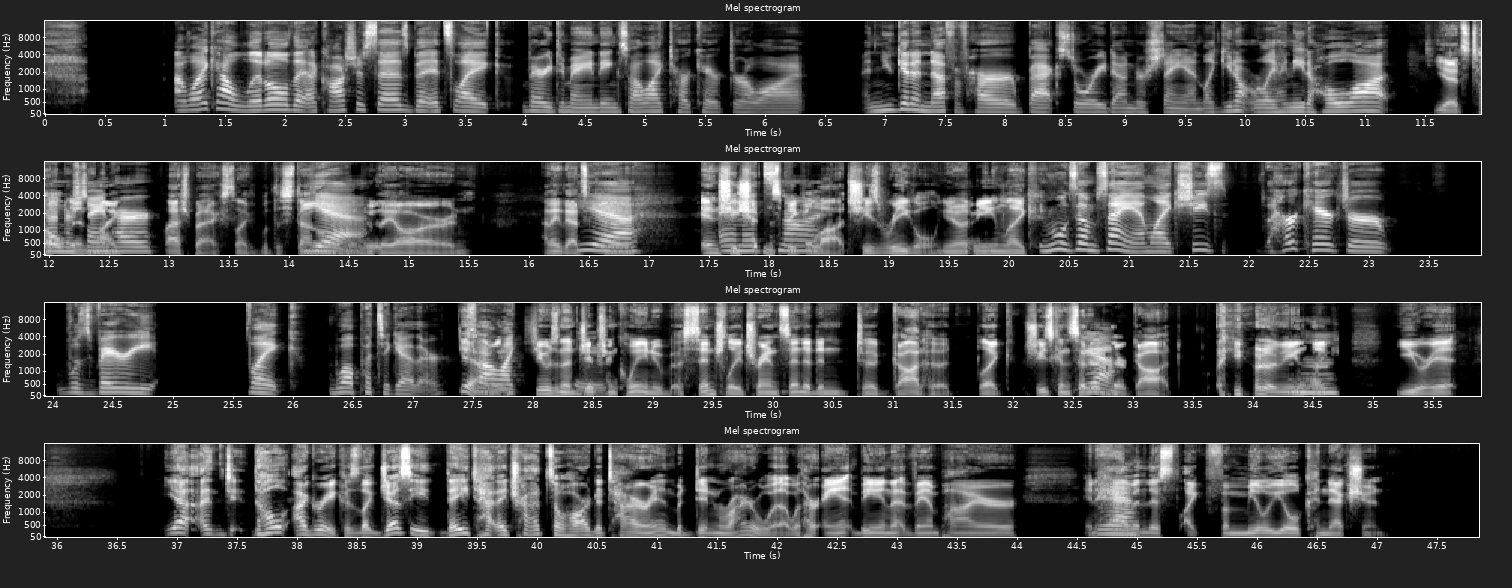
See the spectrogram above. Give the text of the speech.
I like how little that Akasha says, but it's like very demanding. So I liked her character a lot, and you get enough of her backstory to understand. Like you don't really need a whole lot Yeah. It's to told in understand like her. flashbacks, like with the stun Yeah. and who they are. And I think that's yeah. good. And she And shouldn't it's speak a lot. She's regal. You know what I mean? Like, Well, I'm saying. Like she's her character was very like well put together. yeah. so I mean, like she was an too. Egyptian queen who essentially transcended into godhood. Like, she's considered Yeah. their god. you know what I mean? Like, mm-hmm. you are it. Yeah, I, the whole I agree because like Jesse, they t- they tried so hard to tie her in, but didn't write her well. With her aunt being that vampire, and Yeah. having this like familial connection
